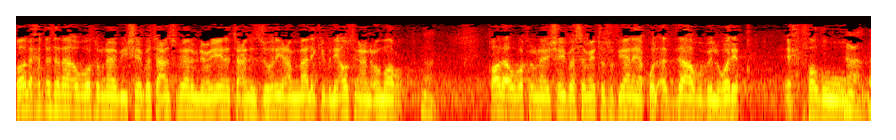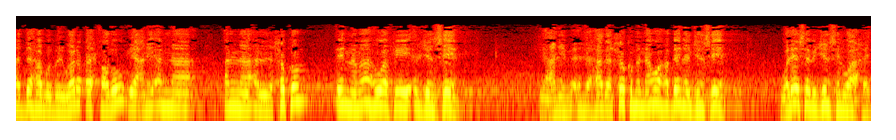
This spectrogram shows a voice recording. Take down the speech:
قال حدثنا أبو بكر بن أبي شيبة عن سفيان بن عيينة عن الزهري عن مالك بن أوس عن عمر. نعم. قال أبو بكر بن أبي شيبة سمعت سفيان يقول الذهب بالورق احفظوا. نعم الذهب بالورق احفظوا يعني أن أن الحكم إنما هو في الجنسين. يعني هذا الحكم أنه بين الجنسين وليس بجنس واحد.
